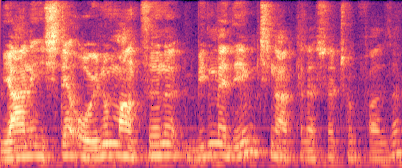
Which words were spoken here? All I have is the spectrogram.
Yani işte oyunun mantığını bilmediğim için arkadaşlar çok fazla.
